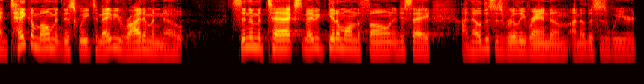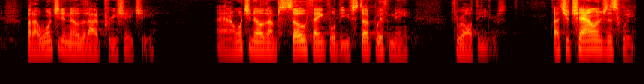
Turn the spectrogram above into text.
And take a moment this week to maybe write them a note Send them a text, maybe get them on the phone and just say, I know this is really random. I know this is weird, but I want you to know that I appreciate you. And I want you to know that I'm so thankful that you've stuck with me throughout the years. That's your challenge this week.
